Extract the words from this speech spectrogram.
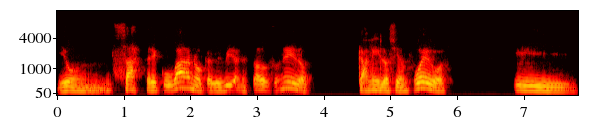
y un sastre cubano que vivía en Estados Unidos, Camilo Cienfuegos, y,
